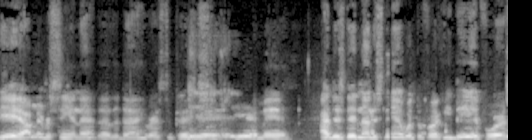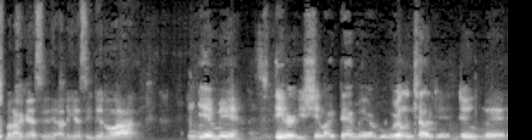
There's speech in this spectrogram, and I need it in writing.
Yeah, I remember seeing that the other day. Rest in peace. Yeah, yeah, man. I just didn't understand what the fuck he did for us, but I guess it, I guess he did a lot. Yeah, man. Theory, shit like that, man. Real intelligent dude, man.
